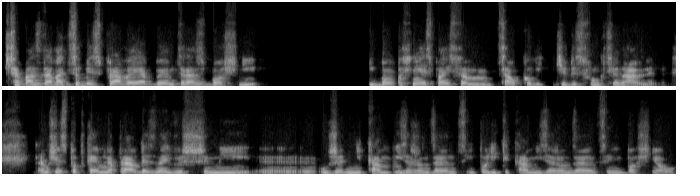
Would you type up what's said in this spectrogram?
trzeba zdawać sobie sprawę, ja byłem teraz w Bośni, i Bośnia jest państwem całkowicie dysfunkcjonalnym. Tam się spotkałem naprawdę z najwyższymi y, urzędnikami zarządzającymi i politykami zarządzającymi Bośnią.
